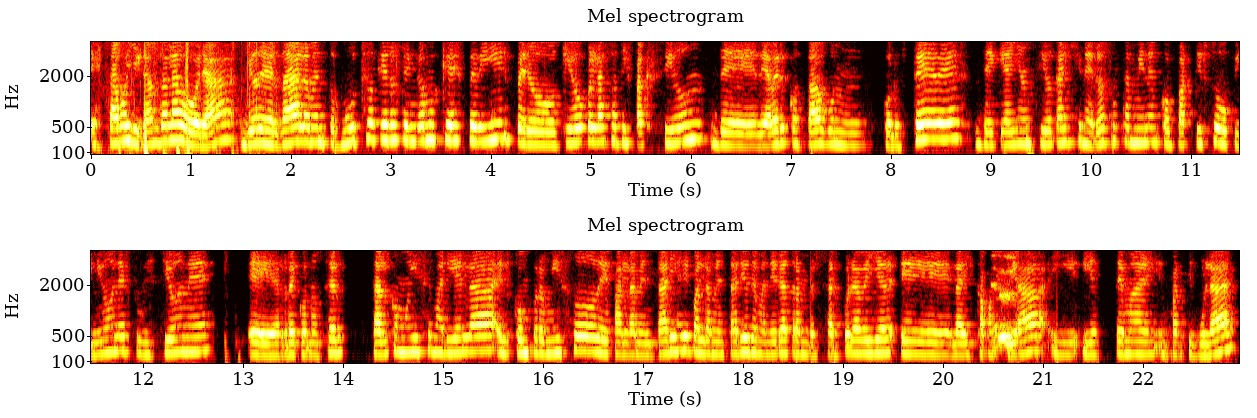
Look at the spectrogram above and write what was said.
estamos llegando a la hora. Yo de verdad lamento mucho que nos tengamos que despedir, pero quedo con la satisfacción de, haber contado con, ustedes, de que hayan sido tan generosos también en compartir sus opiniones, sus visiones, eh, reconocer, tal como dice Mariela, el compromiso de parlamentarias y parlamentarios de manera transversal por haber eh, la discapacidad y este tema en particular.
